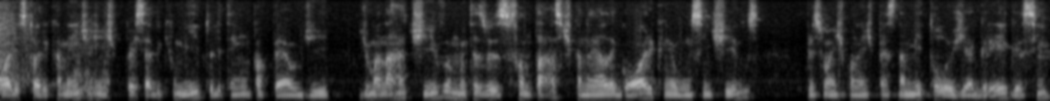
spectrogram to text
olha historicamente, a gente percebe que o mito ele tem um papel de, de uma narrativa, muitas vezes fantástica, né, alegórica em alguns sentidos, principalmente quando a gente pensa na mitologia grega, assim,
